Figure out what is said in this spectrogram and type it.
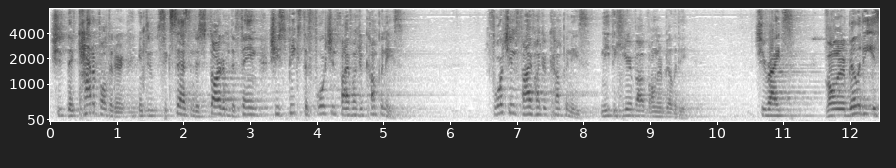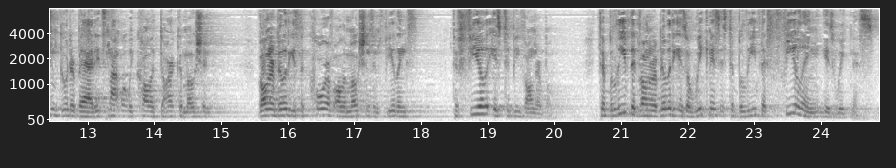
She, they've catapulted her into success, into stardom, to fame. She speaks to Fortune 500 companies. Fortune 500 companies need to hear about vulnerability. She writes, Vulnerability isn't good or bad. It's not what we call a dark emotion. Vulnerability is the core of all emotions and feelings. To feel is to be vulnerable. To believe that vulnerability is a weakness is to believe that feeling is weakness.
